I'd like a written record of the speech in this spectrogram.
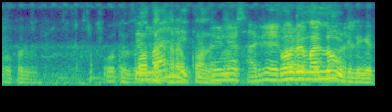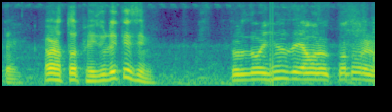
ও করবে। কথা খারাপ কোন তোরে মারলুম কি লেগে ওটা তোর ফেস উঠাইতেছি তোর তো ওইখানে যে আমার কত বড়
